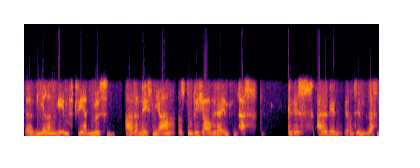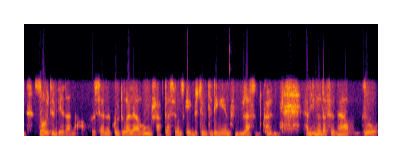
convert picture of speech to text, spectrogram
äh, Viren geimpft werden müssen. Also im nächsten Jahr wirst du dich auch wieder impfen lassen gewiss, alle werden wir uns impfen lassen, sollten wir dann auch. Das ist ja eine kulturelle Errungenschaft, dass wir uns gegen bestimmte Dinge impfen lassen können. Kann ich nur dafür werben. So,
